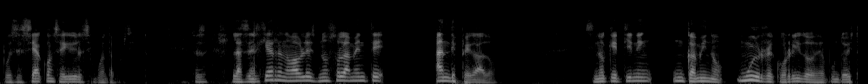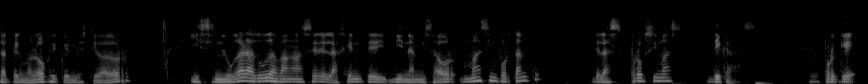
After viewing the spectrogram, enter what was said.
pues se ha conseguido el 50%. Entonces, las energías renovables no solamente han despegado, sino que tienen un camino muy recorrido desde el punto de vista tecnológico e investigador y sin lugar a dudas van a ser el agente dinamizador más importante de las próximas décadas. Porque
